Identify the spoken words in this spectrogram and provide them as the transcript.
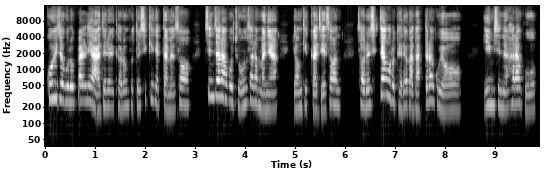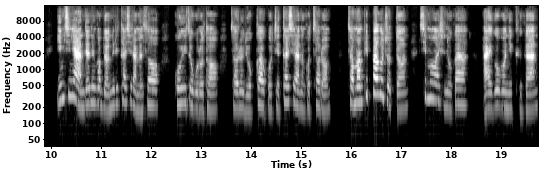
고의적으로 빨리 아들을 결혼부터 시키겠다면서 친절하고 좋은 사람 마냥 연기까지 해선 저를 식장으로 데려가 놨더라고요. 임신을 하라고 임신이 안 되는 건 며느리 탓이라면서 고의적으로 더 저를 욕하고 제 탓이라는 것처럼 저만 핍박을 줬던 시모와 신우가 알고 보니 그간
